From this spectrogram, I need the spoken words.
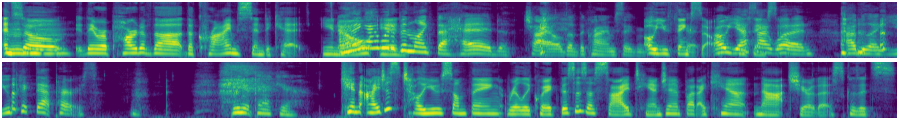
And so they were part of the the crime syndicate, you know. Mm-hmm. I think I would have been like the head child of the crime syndicate. Oh, you think so? Oh, yes, I so. would. I'd be like, you pick that purse. Bring it back here. Can I just tell you something really quick? This is a side tangent, but I can't not share this because it's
